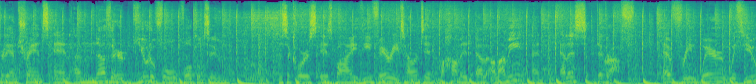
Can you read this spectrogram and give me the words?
Amsterdam Trance and another beautiful vocal tune. This, of course, is by the very talented Mohammed El Alami and Ellis de Graaf. Everywhere with You.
